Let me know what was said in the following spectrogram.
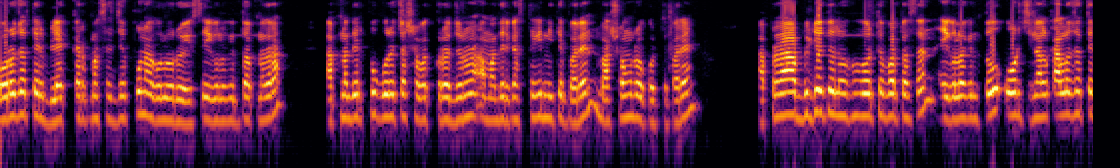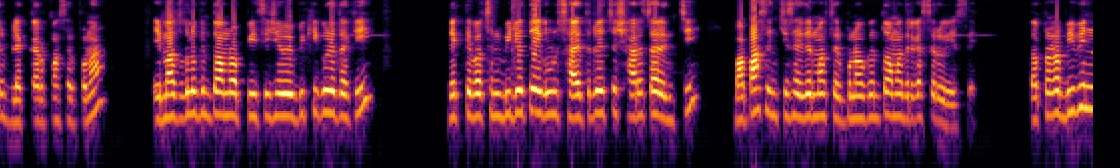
বড় জাতের ব্ল্যাক কার্প মাছের যে পোনাগুলো রয়েছে, এগুলো কিন্তু আপনারা আপনাদের পুকুরে চাষাবাদ করার জন্য আমাদের কাছ থেকে নিতে পারেন বা সংগ্রহ করতে পারেন। আপনারা ভিডিওতে লক্ষ্য করতে পারতেছেন, এগুলো কিন্তু অরিজিনাল কালো জাতের ব্ল্যাক কার্প মাছের পোনা। এই মাছগুলো কিন্তু আমরা পিস হিসেবে বিক্রি করে থাকি। দেখতে পাচ্ছেন, ভিডিওতে এগুলোর সাইজ রয়েছে সাড়ে চার ইঞ্চি বা পাঁচ ইঞ্চি সাইজের মাছের পোনাও কিন্তু আমাদের কাছে রয়েছে। আপনারা বিভিন্ন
